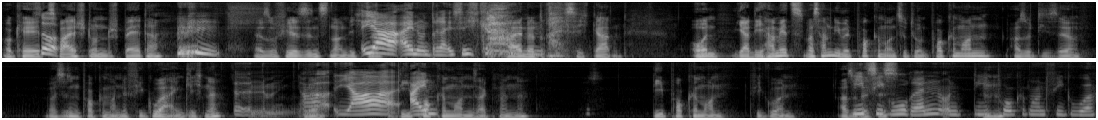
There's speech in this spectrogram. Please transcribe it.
Okay, So. zwei Stunden später. ja, so viele sind es noch nicht. Ne? Ja, 31 Grad. 31 Karten. Und ja, die haben jetzt, was haben die mit Pokémon zu tun? Pokémon, also diese, was ist ein Pokémon? Eine Figur eigentlich, ne? Ähm, Oder äh, ja, Die ein, Pokémon, sagt man, ne? Die Pokémon-Figuren. Also die das ist, Figuren und die Mhm. Pokémon-Figur.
